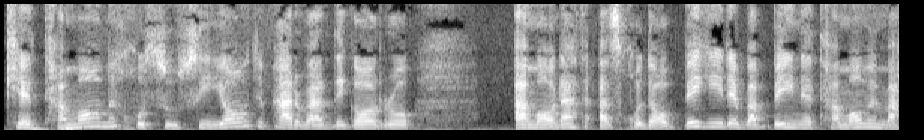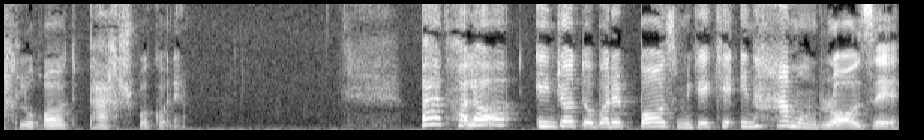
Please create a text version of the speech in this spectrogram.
که تمام خصوصیات پروردگار رو امانت از خدا بگیره و بین تمام مخلوقات پخش بکنه. بعد حالا اینجا دوباره باز میگه که این همون رازه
